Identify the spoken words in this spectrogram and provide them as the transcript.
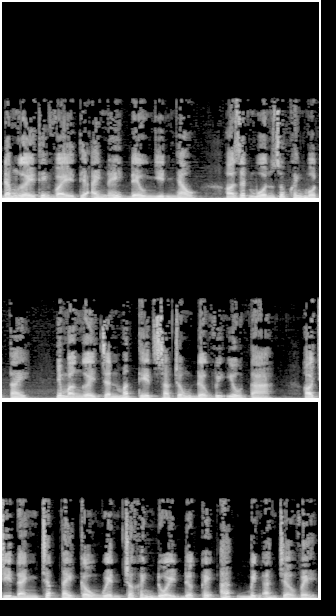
Đám người thấy vậy thì ai nấy đều nhìn nhau, họ rất muốn giúp Khánh một tay, nhưng mà người trần mắt thịt sao chống được với yêu tà. Họ chỉ đành chấp tay cầu nguyện cho Khánh đuổi được cái ác bình an trở về.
